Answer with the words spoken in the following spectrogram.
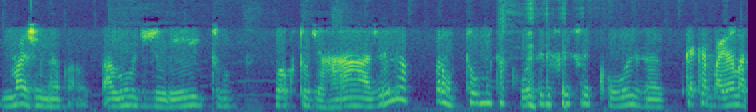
imagina, aluno de direito, locutor de rádio, ele aprontou muita coisa, ele fez foi coisa. O que, é que a Baiana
